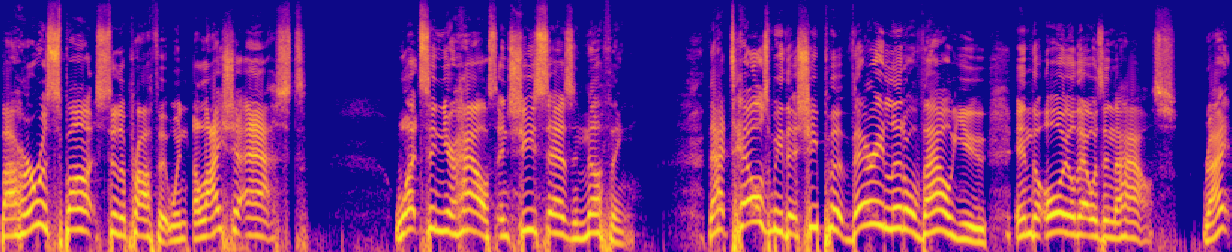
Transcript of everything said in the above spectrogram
By her response to the prophet, when Elisha asked, What's in your house? and she says, Nothing. That tells me that she put very little value in the oil that was in the house, right?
